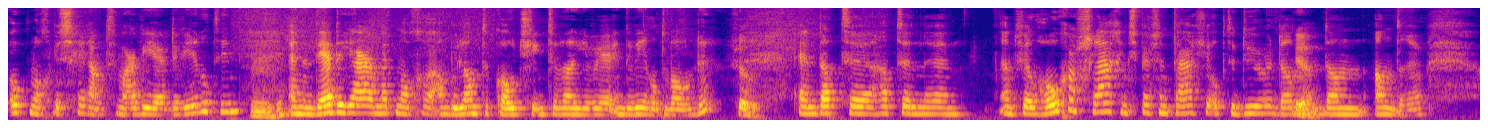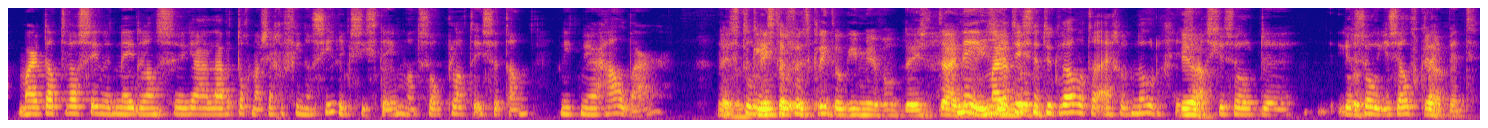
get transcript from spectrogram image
ook nog beschermd, maar weer de wereld in. Mhm. En een derde jaar met nog eh, ambulante coaching terwijl je weer in de wereld woonde. Zo. En dat eh, had een, eh, een veel hoger slagingspercentage op de duur dan, Ja. dan andere. Maar dat was in het Nederlandse, ja, laten we toch maar zeggen, financieringssysteem, want zo plat is het dan, niet meer haalbaar. Nee, Dus toen klinkt, is de het klinkt ook niet meer van deze tijd. Nee, maar dat is dat- natuurlijk wel wat er eigenlijk nodig is Ja. als je zo, de, je Dat- zo jezelf kwijt Ja. bent.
